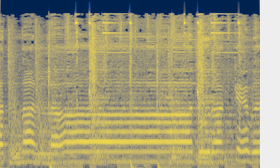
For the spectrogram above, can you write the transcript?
හත්නල්ලා දුරක් එවලා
